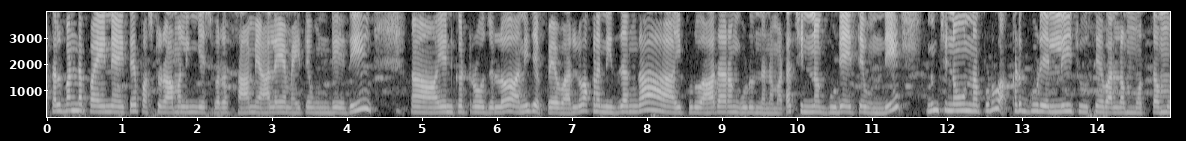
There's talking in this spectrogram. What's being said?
అతల బండ పైన అయితే ఫస్ట్ రామలింగేశ్వర స్వామి ఆలయం అయితే ఉండేది వెనుకటి రోజుల్లో అని చెప్పేవాళ్ళు. అక్కడ నిజంగా ఇప్పుడు ఆధారం గుడి ఉందన్నమాట. చిన్న గుడి అయితే ఉంది. మేము చిన్నగా ఉన్నప్పుడు అక్కడికి కూడా వెళ్ళి చూసేవాళ్ళం మొత్తం. మొత్తము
